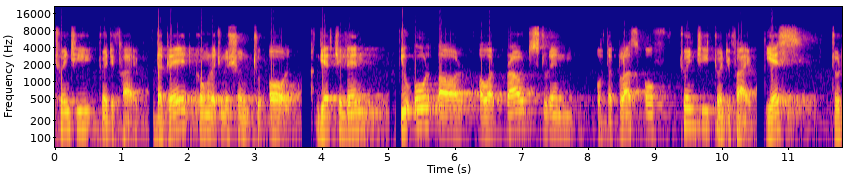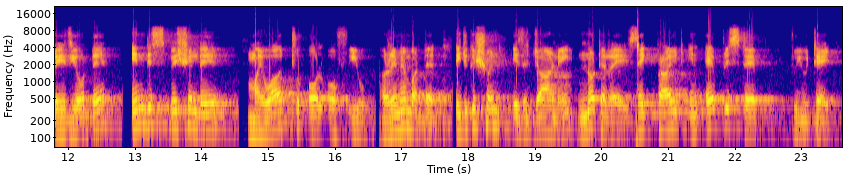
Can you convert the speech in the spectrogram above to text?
2025. The great congratulations to all. Dear children, you all are our proud student of the class of 2025. Yes, today is your day. In this special day, my word to all of you. Remember that education is a journey, not a race. Take pride in every step you take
